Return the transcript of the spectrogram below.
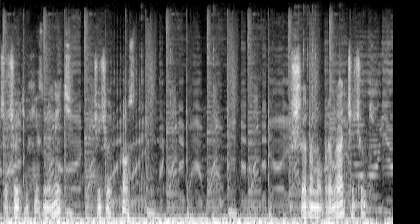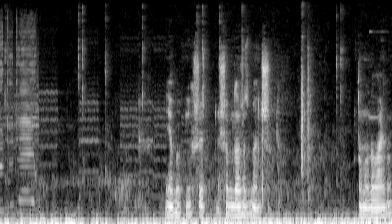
Чуть-чуть їх изменить. Чуть-чуть просто. Ширину прибрать чуть-чуть. Я б їх ще, ще б даже зменшив. Ну давай ну.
